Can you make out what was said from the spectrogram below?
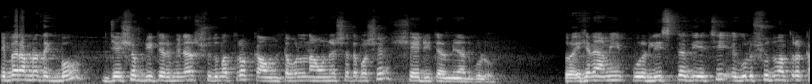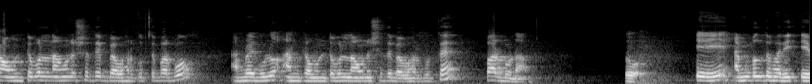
এবার আমরা দেখব যেসব ডিটারমিনার শুধুমাত্র কাউন্টেবল নাউনের সাথে বসে সেই ডিটারমিনারগুলো তো এখানে আমি পুরো লিস্টটা দিয়েছি, এগুলো শুধুমাত্র কাউন্টেবল নাউনের সাথে ব্যবহার করতে পারব। আমরা এগুলো আনকাউন্টেবল নাউনের সাথে ব্যবহার করতে পারব না। তো এ আমি বলতে পারি a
